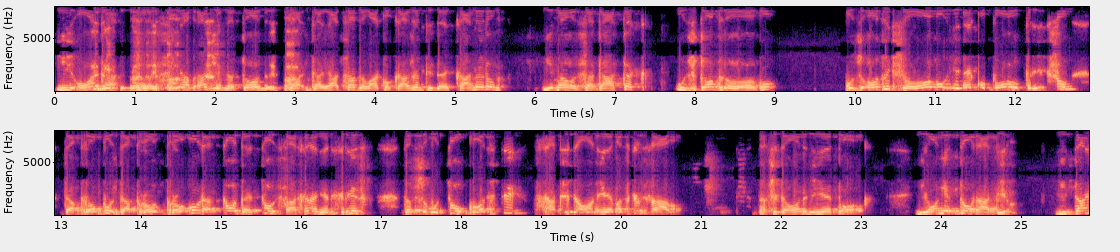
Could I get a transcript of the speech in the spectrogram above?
I onda se ja vraćam na to da, da ja sad ovako kažem ti da je Cameron imao zadatak uz dobru lovu, uz odličnu lovu i neku polu priču da, propu, da pro, progura to da je tu sahranjen Hrist, da su mu tu kosti, znači da on nije vaskrsavao. Znači da on nije Bog. I on je to radio. I taj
